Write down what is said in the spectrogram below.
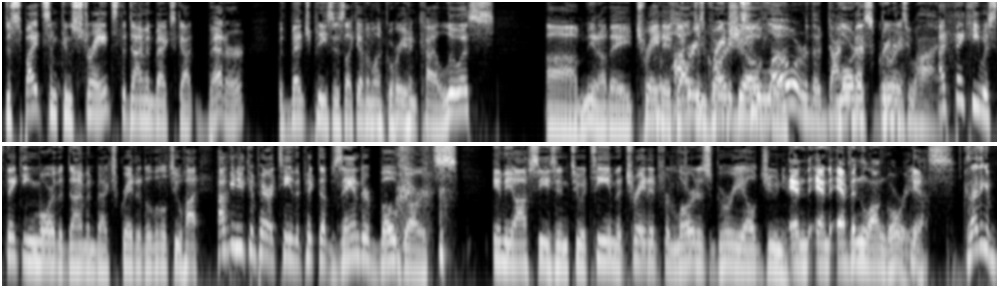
despite some constraints, the Diamondbacks got better with bench pieces like Evan Longoria and Kyle Lewis. Um, you know, they the traded Padres Dalton graded Varsho too for low, or the Diamondbacks Lourdes graded Gurriel. too high. I think he was thinking more the Diamondbacks graded a little too high. How can you compare a team that picked up Xander Bogaerts in the offseason to a team that traded for Lourdes Gurriel Jr.? And and Evan Longoria. yes. because I think a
